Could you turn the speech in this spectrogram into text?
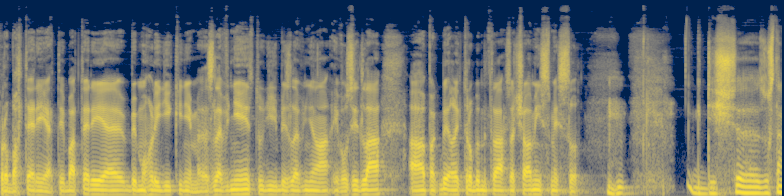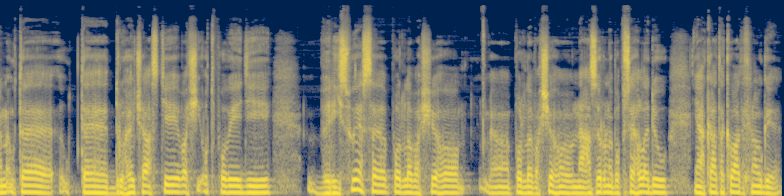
pro baterie. Ty baterie by mohly díky nim zlevnit, tudíž by zlevnila i vozidla a pak by elektromobilita začala mít smysl. Mhm. Když eh, zůstaneme u té, u té druhé části vaší odpovědi, vyrýsuje se podle vašeho, eh, podle vašeho názoru nebo přehledu nějaká taková technologie?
